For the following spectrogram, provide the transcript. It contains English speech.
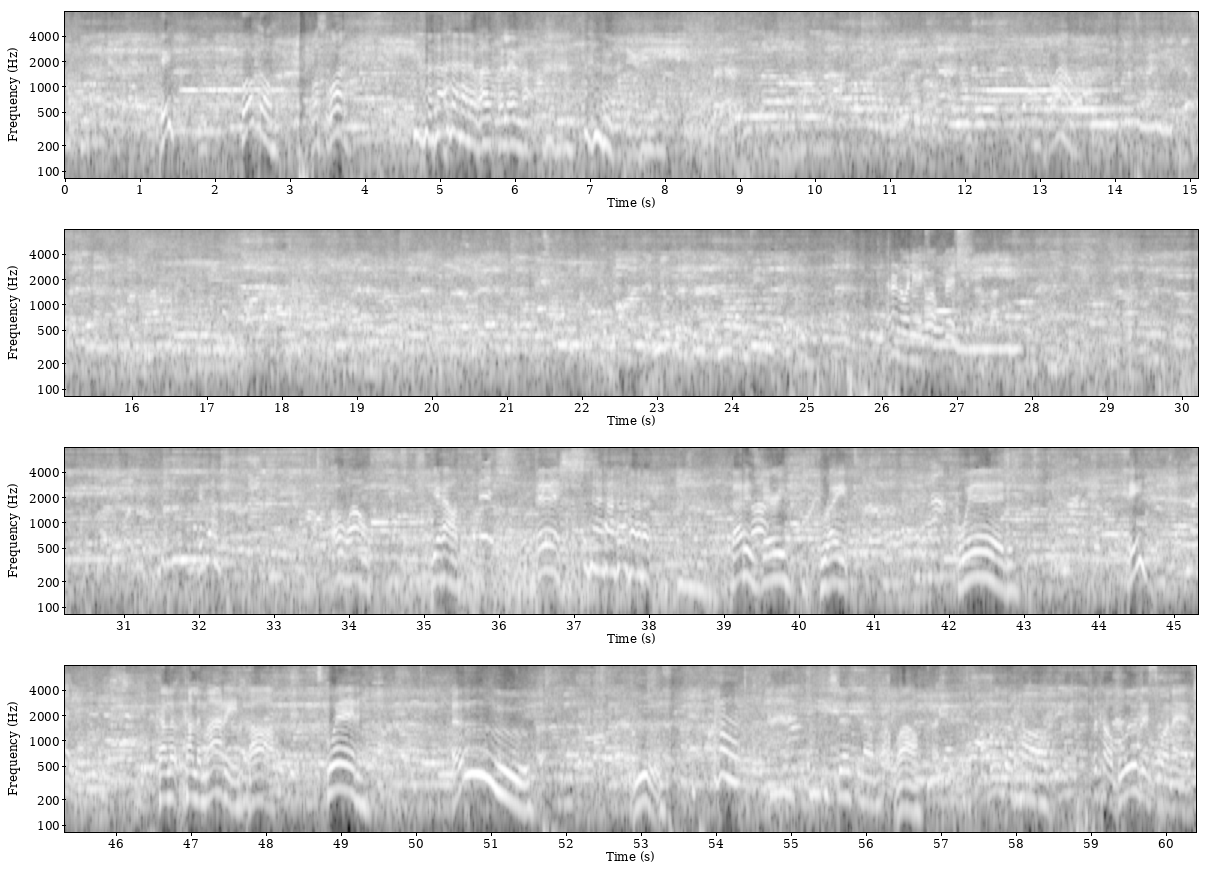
Hey, photo. Bonsoir. مع السلامة. a fish. Oh wow. Yeah. Fish. Fish. that is very bright. Squid. Eh? Cal calamari. Ah. Squid. Oh. Ooh. Shukran. Wow. Oh, look how blue this one is.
